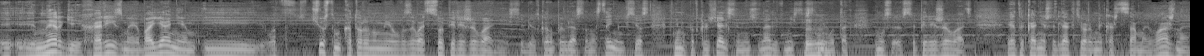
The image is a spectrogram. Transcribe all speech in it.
энергией, харизмой, обаянием и вот чувством, которое он умел вызывать, сопереживание себе. Вот когда он появлялся на сцене, мы все с- к нему подключались и начинали вместе с Мгм. ним вот так ему со- сопереживать. Это, конечно, для актера, мне кажется, самое важное.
